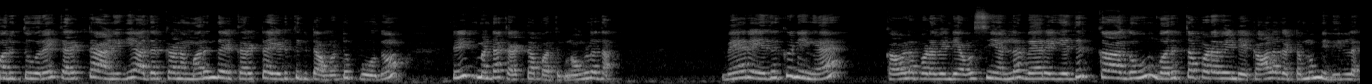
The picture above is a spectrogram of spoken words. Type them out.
மருத்துவரை கரெக்டாக அணுகி அதற்கான மருந்தை கரெக்டாக எடுத்துக்கிட்டால் மட்டும் போதும். ட்ரீட்மெண்ட்டாக கரெக்டாக பார்த்துக்கணும். அவ்வளோதான் வேறு எதுக்கும் நீங்கள் கவலைப்பட வேண்டிய அவசியம் இல்லை. வேறு எதற்காகவும் வருத்தப்பட வேண்டிய காலகட்டமும் இது இல்லை.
